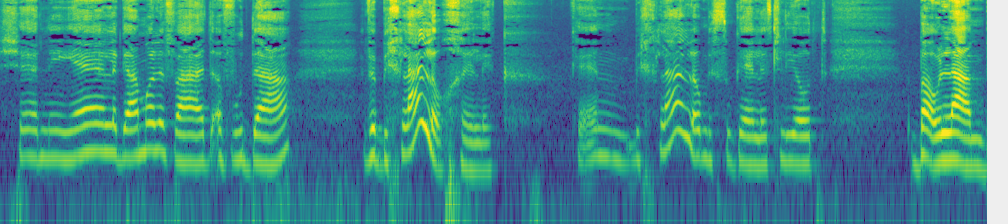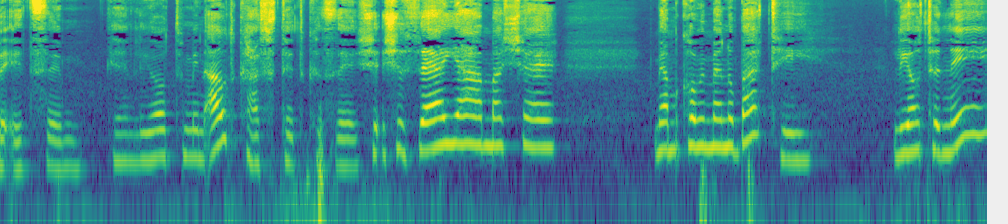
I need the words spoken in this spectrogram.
שאני אהיה לגמרי לבד, אבודה. ובכלל לא חלק, כן? בכלל לא מסוגלת להיות בעולם בעצם, כן? להיות מין outcasted כזה, ש- שזה היה מה ש... מהמקום ממנו באתי. להיות אני,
